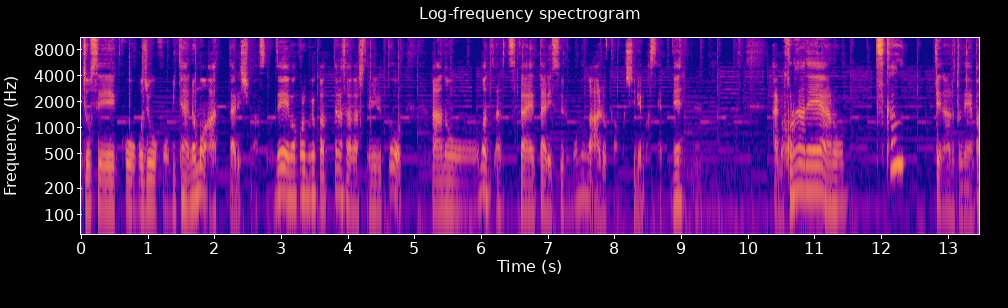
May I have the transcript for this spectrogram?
女性公募情報みたいのもあったりしますので、まあ、これもよかったら探してみると、あの、まあ、使えたりするものがあるかもしれませんね。はい、まあ、これはね、あの、使うってなるとね、やっぱ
